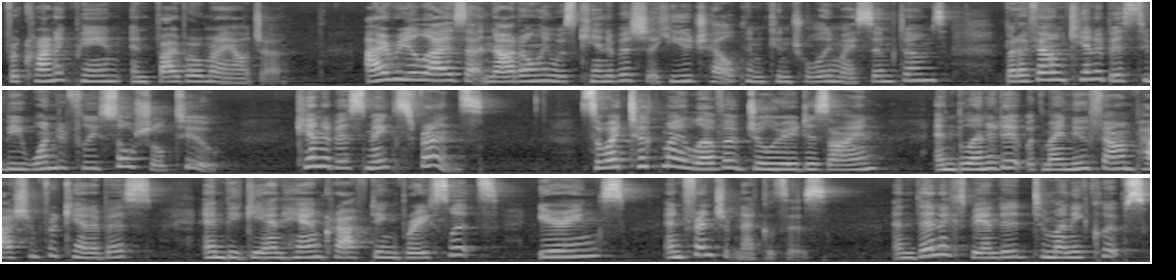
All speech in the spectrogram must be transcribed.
for chronic pain and fibromyalgia. I realized that not only was cannabis a huge help in controlling my symptoms, but I found cannabis to be wonderfully social too. Cannabis makes friends. So I took my love of jewelry design and blended it with my newfound passion for cannabis and began handcrafting bracelets, earrings, and friendship necklaces, and then expanded to money clips,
